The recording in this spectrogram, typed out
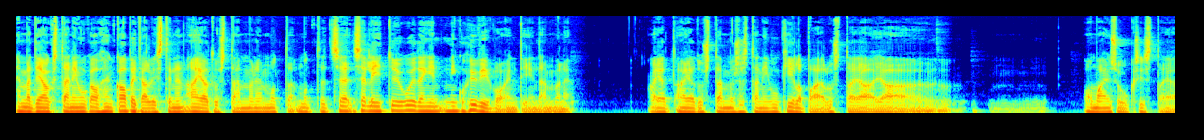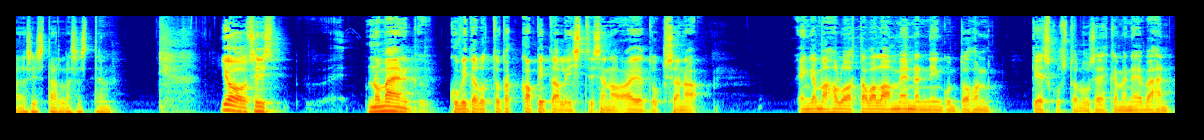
en mä tiedä, onko tämä niinku kauhean kapitalistinen ajatus tämmöinen, mutta, mutta se, se liittyy kuitenkin niinku hyvinvointiin tämmöinen ajatus tämmöisestä niinku kilpailusta ja, ja omaisuuksista ja siis tällaisesta. Joo, siis no mä en kuvitellut tuota kapitalistisena ajatuksena, enkä mä halua tavallaan mennä niin kuin tuohon keskusteluun, se ehkä menee vähän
